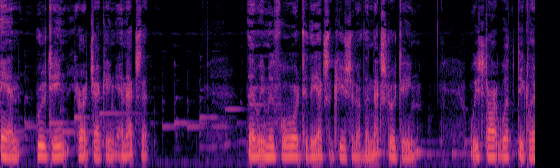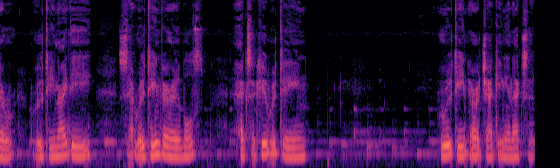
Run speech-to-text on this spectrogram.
and routine error checking and exit. Then we move forward to the execution of the next routine. We start with declare routine ID, set routine variables, execute routine, routine error checking, and exit.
